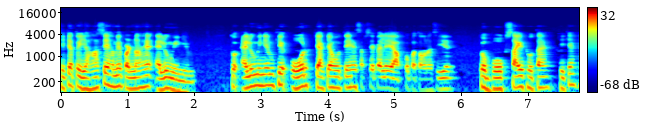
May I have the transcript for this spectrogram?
ठीक है तो यहाँ से हमें पढ़ना है एलुमिनियम तो एलुमिनियम के और क्या क्या होते हैं, सबसे पहले आपको पता होना चाहिए। तो बोक्साइट होता है, ठीक है?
